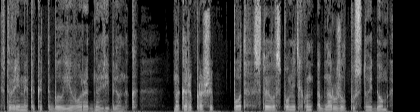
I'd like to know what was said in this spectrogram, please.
в то время как это был его родной ребенок. Макара прошиб пот, стоило вспомнить, как он обнаружил пустой дом —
